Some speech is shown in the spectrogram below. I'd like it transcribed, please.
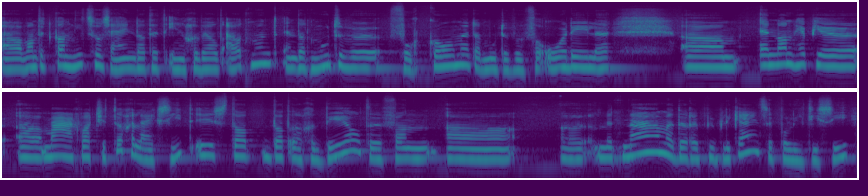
Uh, want het kan niet zo zijn dat het in geweld uitmundt. En dat moeten we voorkomen. Dat moeten we veroordelen. Um, en dan heb je... Uh, maar wat je tegelijk ziet... is dat, dat een gedeelte van... Met name de Republikeinse politici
